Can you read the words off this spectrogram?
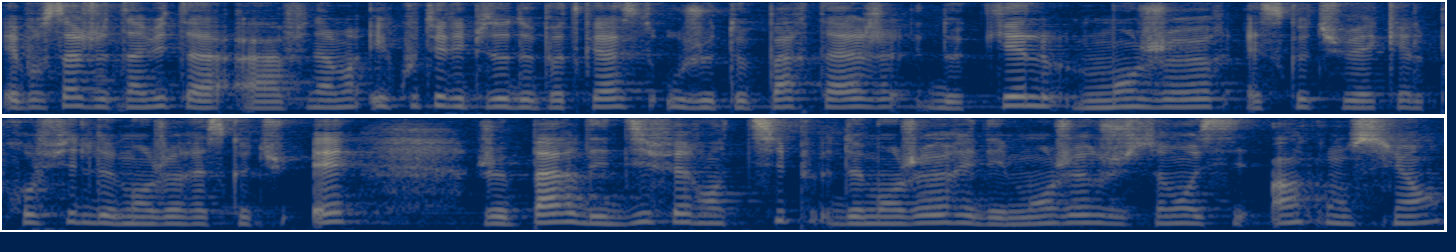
et pour ça je t'invite à, finalement écouter l'épisode de podcast où je te partage de quel mangeur est-ce que tu es, quel profil de mangeur est-ce que tu es. Je parle des différents types de mangeurs et des mangeurs justement aussi inconscients.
